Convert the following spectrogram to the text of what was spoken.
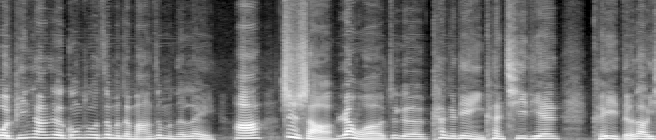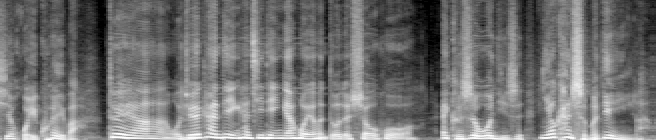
我平常这个工作这么的忙，这么的累啊，至少让我这个看个电影看七天，可以得到一些回馈吧。对呀、我觉得看电影看七天应该会有很多的收获。哎，可是问题是，你要看什么电影啊？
